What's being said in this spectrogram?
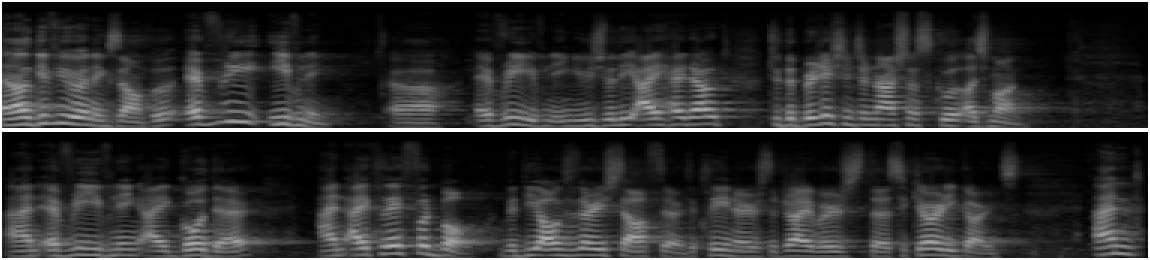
And I'll give you an example. Every evening, uh, every evening, usually I head out to the British International School, Ajman. And every evening I go there and I play football with the auxiliary staff there, the cleaners, the drivers, the security guards. And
